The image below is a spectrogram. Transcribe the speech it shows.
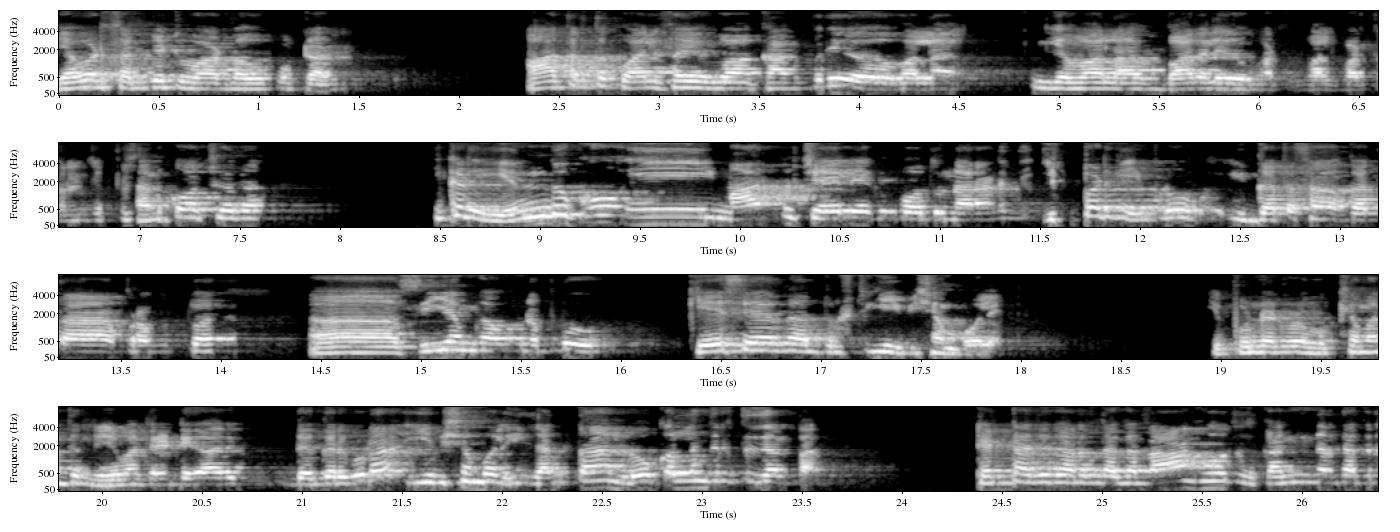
ఎవరి సబ్జెక్ట్ వాడు చదువుకుంటాడు. ఆ తర్వాత క్వాలిఫై కాకపోతే వాళ్ళ ఇక వాళ్ళ బాధ లేదు వాళ్ళు పడతారని చెప్పేసి అనుకోవచ్చు కదా. ఇక్కడ ఎందుకు ఈ మార్పు చేయలేకపోతున్నారు అనేది ఇప్పటికీ ఇప్పుడు ఈ గత గత ప్రభుత్వ సీఎంగా ఉన్నప్పుడు కేసీఆర్ గారి దృష్టికి ఈ విషయం పోలే. ఇప్పుడు ఉన్నటువంటి ముఖ్యమంత్రి రేవంత్ రెడ్డి గారి దగ్గర కూడా ఈ విషయం పోలే. ఇదంతా లోకల్లో తిరుగుతుంది ఇదంతా. టెట్ అధికారుల దగ్గర దాకా పోతుంది కన్వీనర్ దగ్గర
